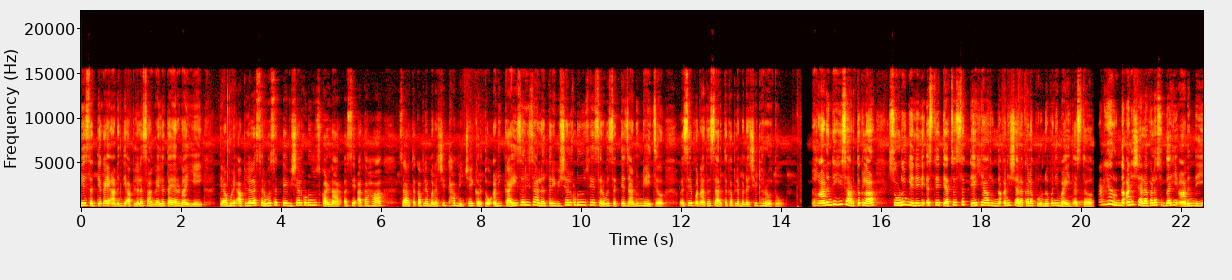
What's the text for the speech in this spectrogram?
हे सत्य काही आनंदी आपल्याला सांगायला तयार नाही आहे त्यामुळे आपल्याला सर्व सत्य विशालकडूनच कळणार असे आता हा सार्थक आपल्या मनाशी ठाम निश्चय करतो. आणि काही जरी झालं तरी विशालकडूनच हे सर्व सत्य जाणून घ्यायचं असे पण आता सार्थक आपल्या मनाशी ठरवतो. आनंदी ही सार्थकला सोडून गेलेली असते त्याचं सत्य ह्या रुंद आणि शालकाला पूर्णपणे माहीत असतं. कारण ह्या रुंद आणि शालकाला सुद्धा ही आनंदी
